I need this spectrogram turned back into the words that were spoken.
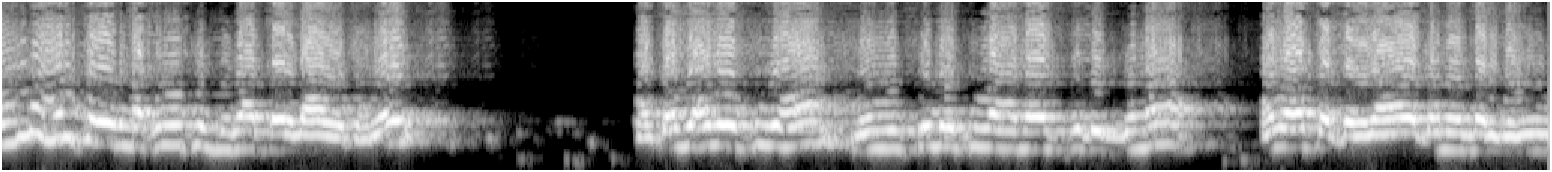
انہم کو مخلوق بلا پیدا ہوتے ہیں فتجعل فيها من يفسد فيها ما يفسد الدماء ایا تدلایا کنے در زمین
